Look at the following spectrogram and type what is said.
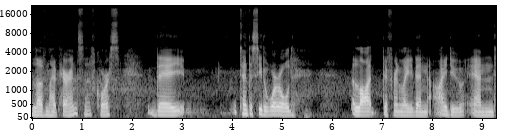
love my parents, of course, they tend to see the world a lot differently than I do, and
